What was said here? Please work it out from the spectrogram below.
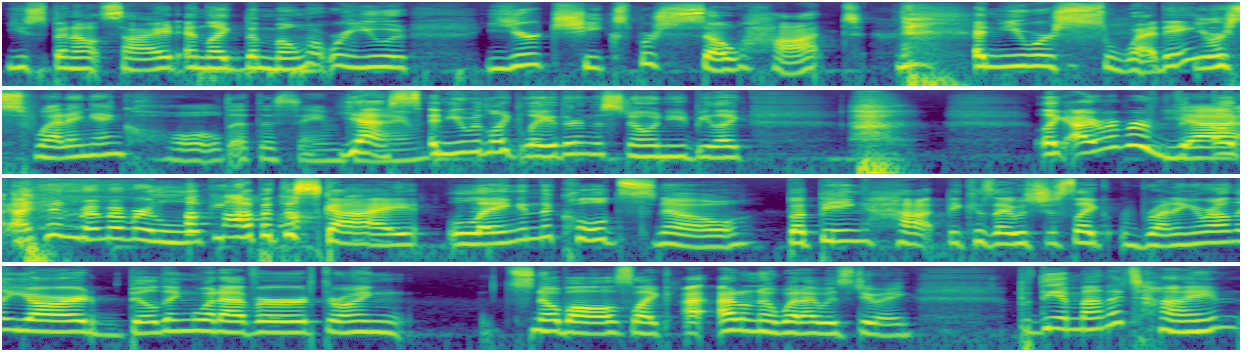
you spent outside and like the moment where you your cheeks were so hot and you were sweating? You were sweating and cold at the same time. Yes, and you would like lay there in the snow and you'd be like like I remember Yeah. like I can remember looking up at the sky, laying in the cold snow, but being hot because I was just like running around the yard, building whatever, throwing snowballs, like I, I don't know what I was doing. But the amount of time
